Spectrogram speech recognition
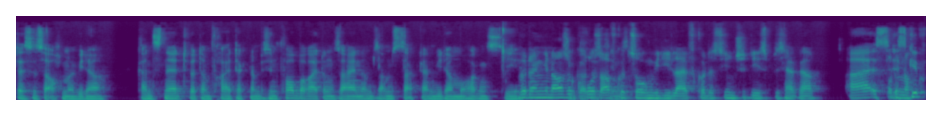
Das ist auch immer wieder ganz nett. Wird am Freitag dann ein bisschen Vorbereitung sein, am Samstag dann wieder morgens die. Wird dann genauso groß aufgezogen wie die Live-Gottesdienste, die es bisher gab. Äh, es, es, gibt,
